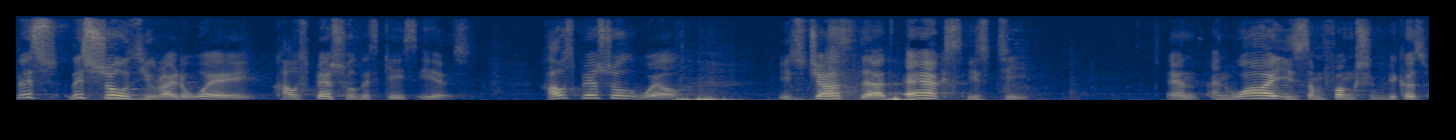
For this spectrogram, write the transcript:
This, this shows you right away how special this case is. How special? Well, it's just that x is t and, and y is some function. Because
